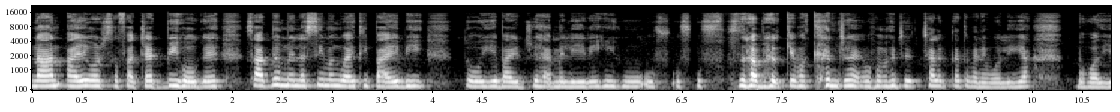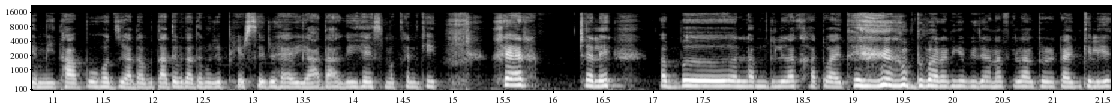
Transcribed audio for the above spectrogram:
नान आए और सफ़ा चट भी हो गए। साथ में हमने लस्सी मंगवाई थी, पाए भी। तो ये बाइट जो है मैं ले रही हूँ। उफ़ उफ़ उफ़, ज़रा भर के मक्खन जो है वो मुझे अच्छा लगता है तो मैंने वो लिया। बहुत यमी था, बहुत ज़्यादा। बताते बताते मुझे फिर से जो है याद आ गई है इस मक्खन की। खैर, चले। अब, अल्हम्दुलिल्लाह, खा तो आए थे। अब दोबारा नहीं, अभी जाना फ़िलहाल थोड़े टाइम के लिए।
